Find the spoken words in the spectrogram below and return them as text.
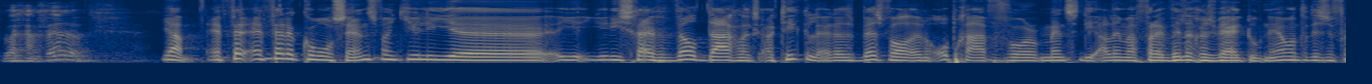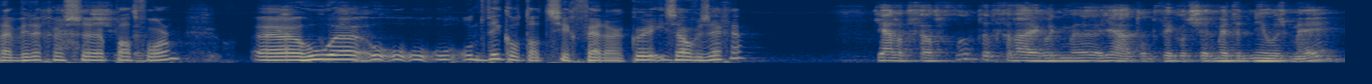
we gaan verder. Ja, en, ver- en verder common sense, want jullie, eh, jullie schrijven wel dagelijks artikelen. Dat is best wel een opgave voor mensen die alleen maar vrijwilligerswerk doen, hè? want het is een vrijwilligersplatform. Eh hoe, eh, hoe, hoe- hoe ontwikkelt dat zich verder? Kun je er iets over zeggen? Ja, dat gaat goed. Dat gaat eigenlijk, ja, het ontwikkelt zich met het nieuws mee.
